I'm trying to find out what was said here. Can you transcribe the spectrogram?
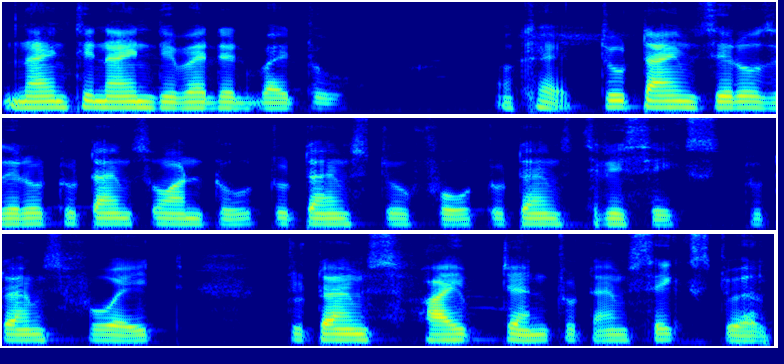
99 divided by 2 okay 2 times 0 0 2 times 1 2 2 times 2 4 2 times 3 6 2 times 4 8 2 times 5 10 2 times 6 12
